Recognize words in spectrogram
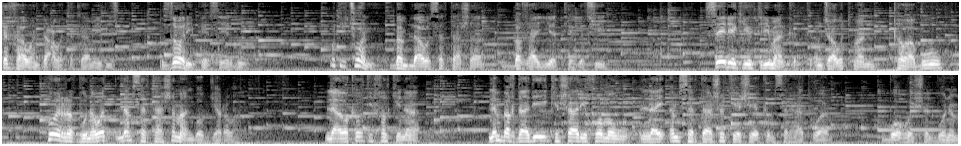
کە خاوەن دەعوەتە کامەی بیست زۆری پێ سیر بوو وتی چۆن بەم بلاوە سەر تاشە بەغاییە تێگەچی سێرێکی یەکتریمان کرد ئەم جاوتمان کەوا بوو هۆی ڕقبوونەوەت لەم سەر تاشەمان بۆ بگێڕەوە لاوەکەوتی خەڵکینە لەم بەغدادی کە شاری خۆمە و لای ئەم سەرتاشە کێشێکم سەرهاتووە بۆ هۆی شەلبوونم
